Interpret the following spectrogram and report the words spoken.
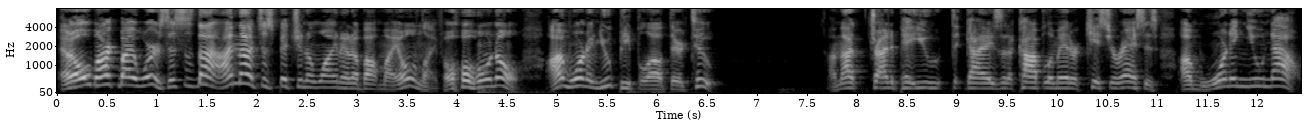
and oh, mark my words, this is not, I'm not just bitching and whining about my own life. Oh, no. I'm warning you people out there too. I'm not trying to pay you guys a compliment or kiss your asses. I'm warning you now.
